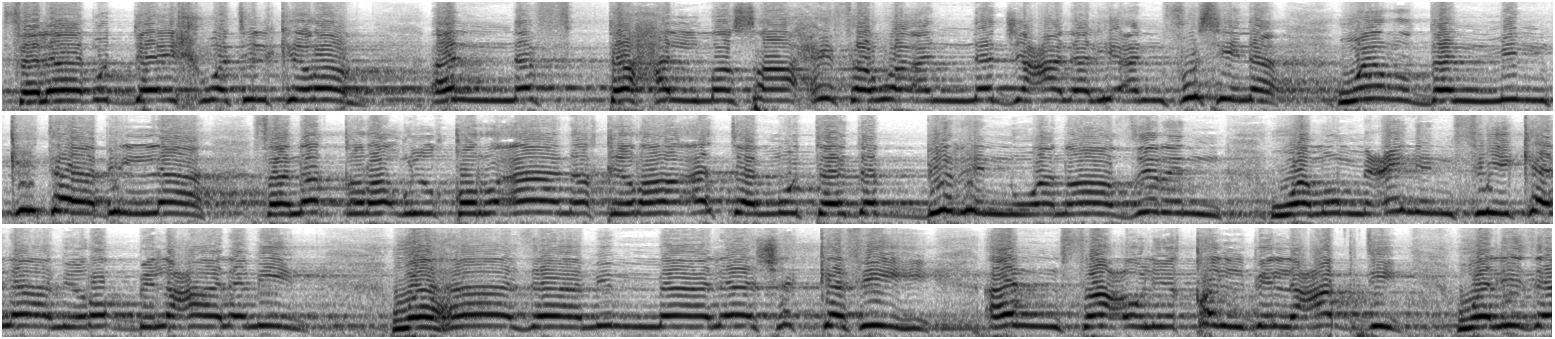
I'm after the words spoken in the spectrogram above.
فلا بد إخوة الكرام أن نفتح المصاحف وأن نجعل لأنفسنا وردا من كتاب الله فنقرأ القرآن قراءة متدبر وناظر وممعن في كلام رب العالمين. وهذا مما لا شك فيه أنفع لقلب العبد. ولذا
